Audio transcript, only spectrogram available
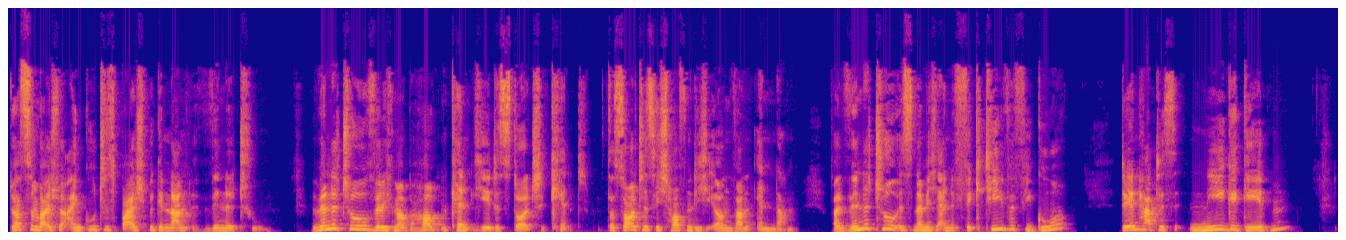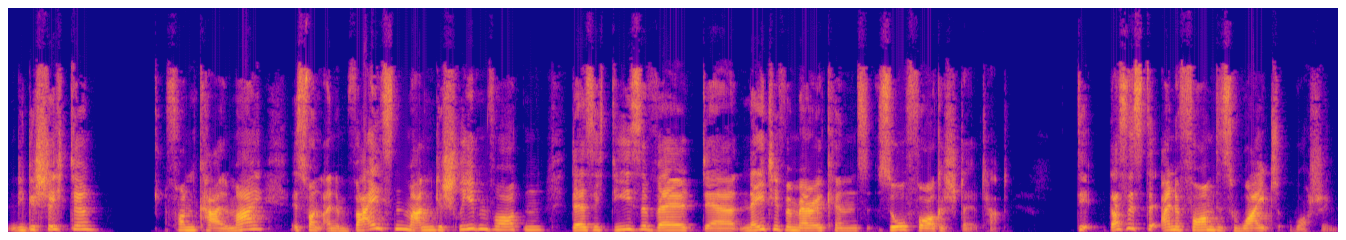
Du hast zum Beispiel ein gutes Beispiel genannt, Winnetou. Winnetou, will ich mal behaupten, kennt jedes deutsche Kind. Das sollte sich hoffentlich irgendwann ändern. Weil Winnetou ist nämlich eine fiktive Figur. Den hat es nie gegeben. Die Geschichte von Karl May ist von einem weißen Mann geschrieben worden, der sich diese Welt der Native Americans so vorgestellt hat. Die, das ist eine Form des Whitewashing.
